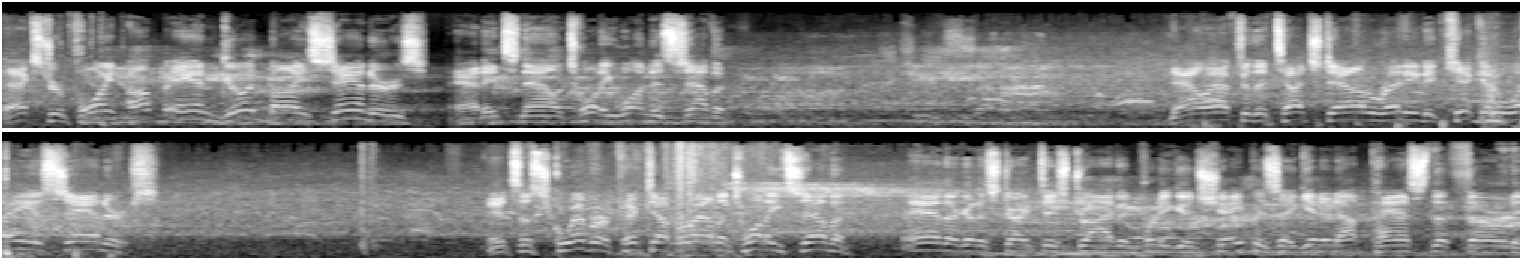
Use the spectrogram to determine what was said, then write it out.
Extra point up and good by Sanders. And it's now 21 to 7. Now after the touchdown, ready to kick it away is Sanders. It's a squibber picked up around the 27. And they're going to start this drive in pretty good shape as they get it up past the 30.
